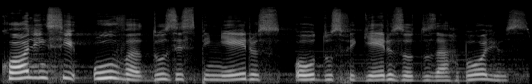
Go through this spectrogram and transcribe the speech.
colhem-se uva dos espinheiros, ou dos figueiros, ou dos arbolhos?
